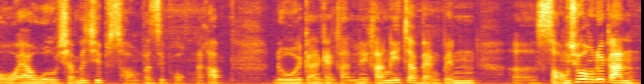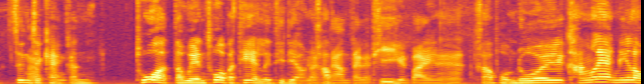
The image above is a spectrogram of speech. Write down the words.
LOL World Championship 2016 นะครับ โดยการแข่งขันในครั้งนี้จะแบ่งเป็นเอ่อสองช่วงด้วยกัน ซึ่งครับจะแข่งกันทั่วตะเวนทั่วประเทศเลยทีเดียวนะครับ ตามแต่ละที่กันไปนะฮะ ครับผมโดยครั้งแรกนี้เรา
